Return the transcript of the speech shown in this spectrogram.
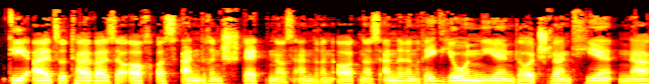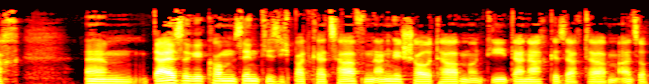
die also teilweise auch aus anderen Städten, aus anderen Orten, aus anderen Regionen hier in Deutschland hier nach ähm, Deise gekommen sind, die sich Bad Karlshafen angeschaut haben und die danach gesagt haben, also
